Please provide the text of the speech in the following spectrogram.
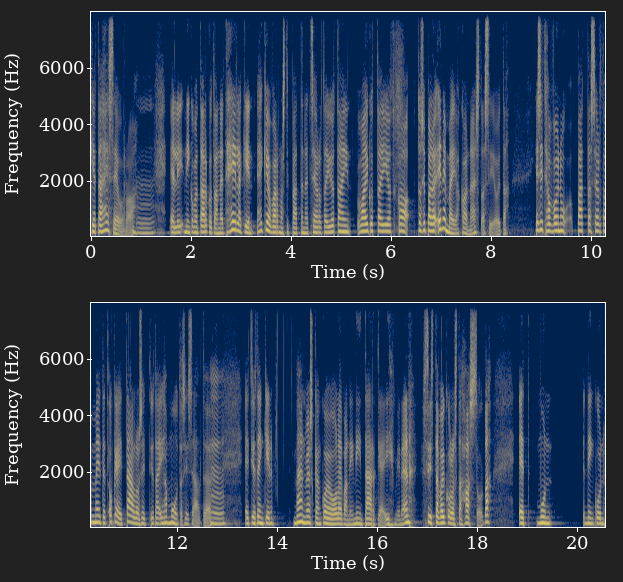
ketä he seuraa. Mm. Eli niin kuin mä tarkoitan, että heilläkin, hekin on varmasti päättäneet seurata jotain vaikuttajia, jotka tosi paljon enemmän jakaa näistä asioita. Ja sitten he on voinut päättää seurata meitä, että okei, täällä on sitten jotain ihan muuta sisältöä. Mm. Että jotenkin mä en myöskään koe olevani niin tärkeä ihminen, siis tämä voi kuulostaa hassulta, että mun niin kun,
